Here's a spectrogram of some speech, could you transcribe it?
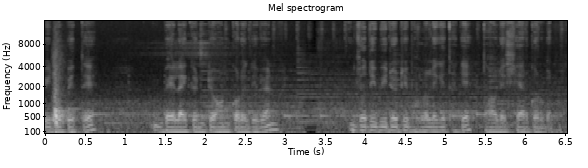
ভিডিও পেতে বেল আইকনটি অন করে দিবেন। যদি ভিডিওটি ভালো লেগে থাকে তাহলে শেয়ার করবেন।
